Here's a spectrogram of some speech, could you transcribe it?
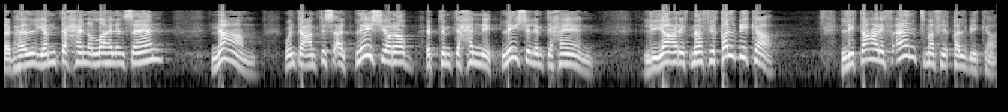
طيب هل يمتحن الله الإنسان؟ نعم وانت عم تسأل ليش يا رب بتمتحني؟ ليش الامتحان؟ ليعرف ما في قلبك لتعرف أنت ما في قلبك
